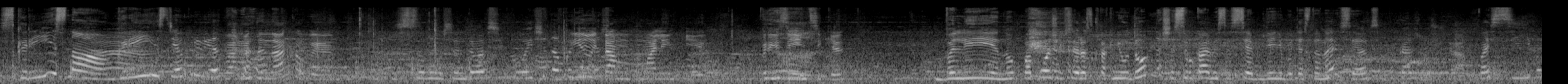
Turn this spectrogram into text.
С Крис нам. Крис, тебе привет. Вам одинаковые. Слушай, это вообще... Ой, там Ну и там маленькие презентики. Блин, ну попозже все раз так неудобно. Сейчас руками совсем где-нибудь остановимся, я все покажу. Спасибо.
